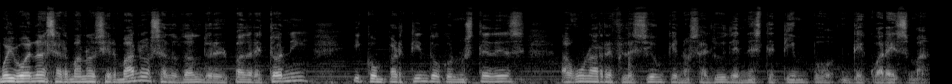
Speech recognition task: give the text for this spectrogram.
Muy buenas hermanos y hermanos, saludando el Padre Tony y compartiendo con ustedes alguna reflexión que nos ayude en este tiempo de cuaresma.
